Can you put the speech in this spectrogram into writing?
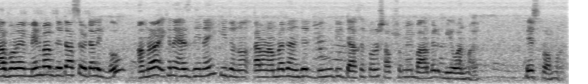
তারপরে মেন ভার্ব যেটা আছে, ওইটা লিখব। আমরা এখানে এস দিই নাই, কি জন্য? কারণ আমরা জানি যে ডু ডি ডাসের পরে সবসময় বার্বের বি ওয়ান হয় বেস ফর্ম হয়।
